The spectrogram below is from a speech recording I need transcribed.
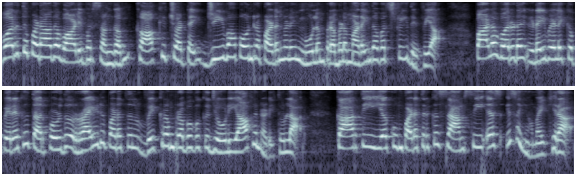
வருத்தப்படாத வாலிபர் சங்கம் காக்கி சட்டை ஜீவா போன்ற படங்களின் மூலம் பிரபலம் அடைந்தவர் ஸ்ரீதிவ்யா பல வருட இடைவேளைக்கு பிறகு தற்பொழுது ரைடு படத்தில் விக்ரம் பிரபுவுக்கு ஜோடியாக நடித்துள்ளார். கார்த்தி இயக்கும் படத்திற்கு சாம் சி எஸ் இசையமைக்கிறார்.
